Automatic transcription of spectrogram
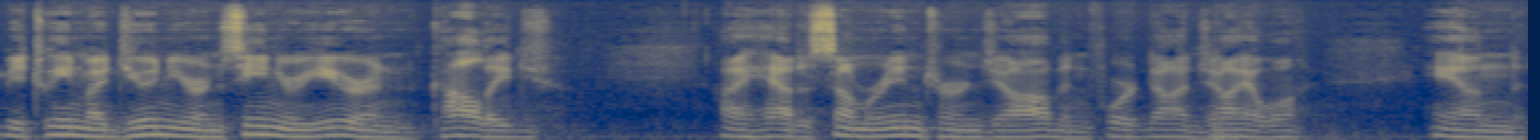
between my junior and senior year in college, I had a summer intern job in Fort Dodge, Iowa, and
